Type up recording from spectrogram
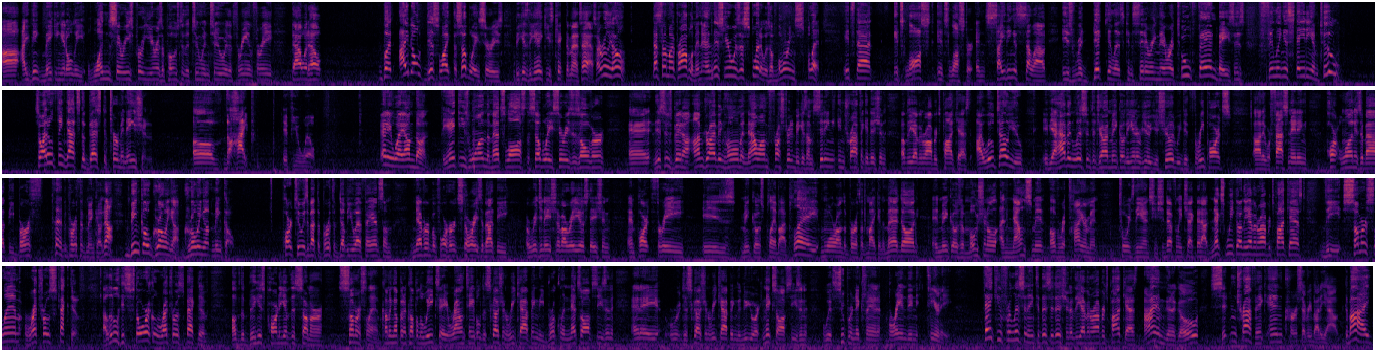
Uh, I think making it only one series per year as opposed to the two and two or the three and three, that would help. But I don't dislike the Subway series because the Yankees kicked the Mets' ass. I really don't. That's not my problem. And, and this year was a split. It was a boring split. It's that it's lost its luster. And citing a sellout is ridiculous considering there were two fan bases filling a stadium, too. So I don't think that's the best determination of the hype, if you will. Anyway, I'm done. The Yankees won, the Mets lost, the Subway Series is over. And this has been I'm driving home and now I'm frustrated because I'm sitting in traffic edition of the Evan Roberts podcast. I will tell you, if you haven't listened to John Minko, the interview, you should. We did three parts. Uh, they were fascinating. Part one is about the birth, the birth of Minko. Now, Minko growing up, growing up Minko. Part two is about the birth of WFAN, some never before heard stories about the origination of our radio station. And part three is Minko's play by play, more on the birth of Mike and the Mad Dog, and Minko's emotional announcement of retirement towards the end. So you should definitely check that out. Next week on the Evan Roberts podcast, the SummerSlam retrospective, a little historical retrospective of the biggest party of the summer. SummerSlam. Coming up in a couple of weeks, a roundtable discussion recapping the Brooklyn Nets offseason and a discussion recapping the New York Knicks offseason with Super Knick fan Brandon Tierney. Thank you for listening to this edition of the Evan Roberts podcast. I am going to go sit in traffic and curse everybody out. Goodbye.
